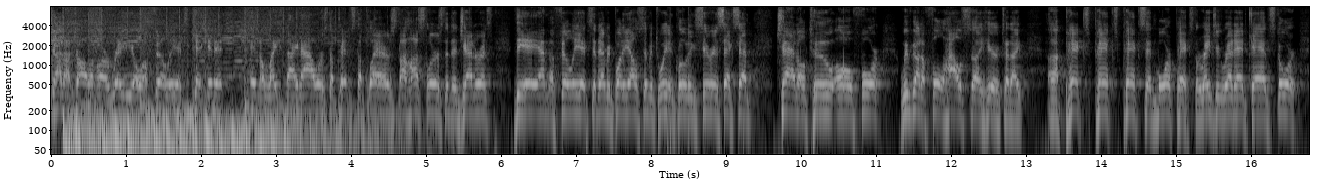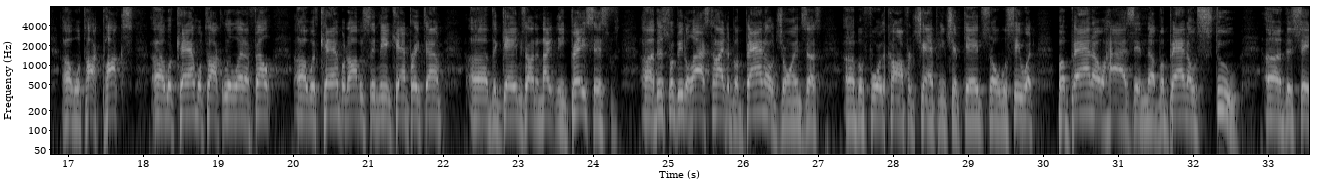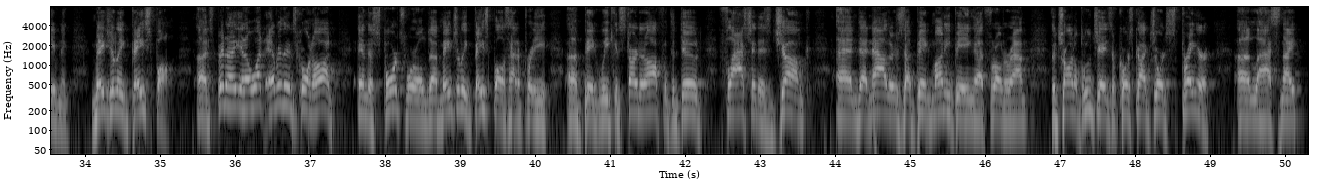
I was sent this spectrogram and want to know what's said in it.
Shout out to all of our radio affiliates kicking it in the late night hours the Pips, the Players, the Hustlers, the Degenerates, the AM affiliates, and everybody else in between, including SiriusXM Channel 204. We've got a full house uh, here tonight. Uh, picks, picks, picks, and more picks. The Raging Redhead Cam Stewart. Uh, we'll talk pucks uh, with Cam. We'll talk a little NFL uh, with Cam, but obviously me and Cam break down uh, the games on a nightly basis. Uh, this will be the last time that Babano joins us uh, before the conference championship game. So we'll see what Babano has in uh, Babano stew uh, this evening. Major League Baseball. Uh, it's been a, you know what, everything's going on in the sports world. Uh, Major League Baseball's had a pretty big week. It started off with the dude flashing his junk. And now there's big money being thrown around. The Toronto Blue Jays, of course, got George Springer last night.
